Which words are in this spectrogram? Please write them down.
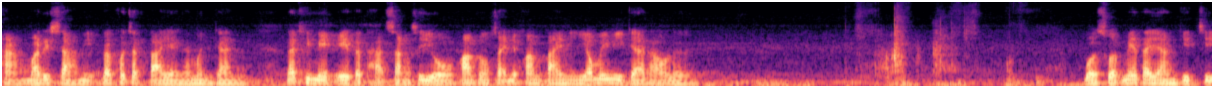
หังมาริสามิเราก็จะตายอย่างนั้นเหมือนกันนาทิเมเอตถะสังสโย ความสงสัยในความตายนี้ย่อมไม่มีแก่เราเลย บทสวดเมตายังกิจิ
